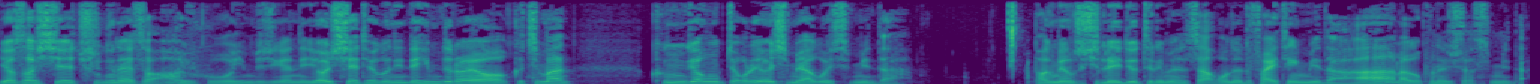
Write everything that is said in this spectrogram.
6시에 출근해서 아이고 힘드시겠네. 10시에 퇴근인데 힘들어요. 그렇지만 긍정적으로 열심히 하고 있습니다. 박명수 씨 라디오 들으면서 오늘도 파이팅입니다. 라고 보내주셨습니다.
